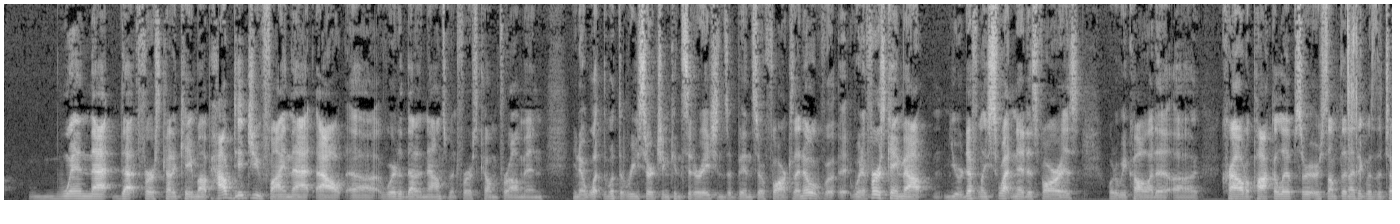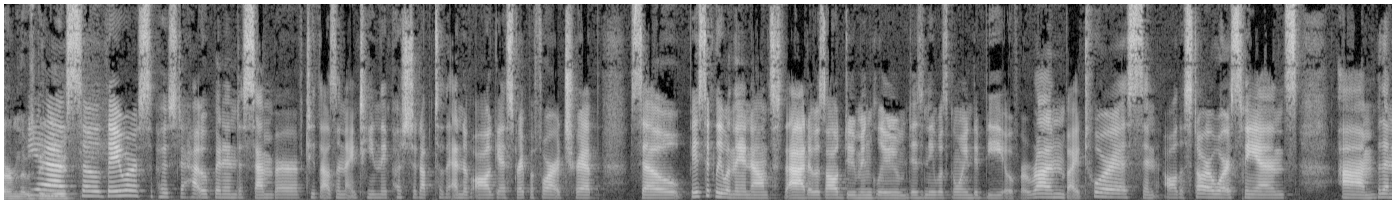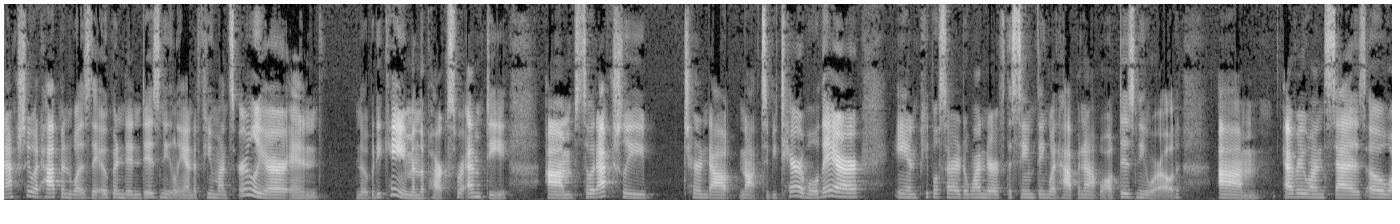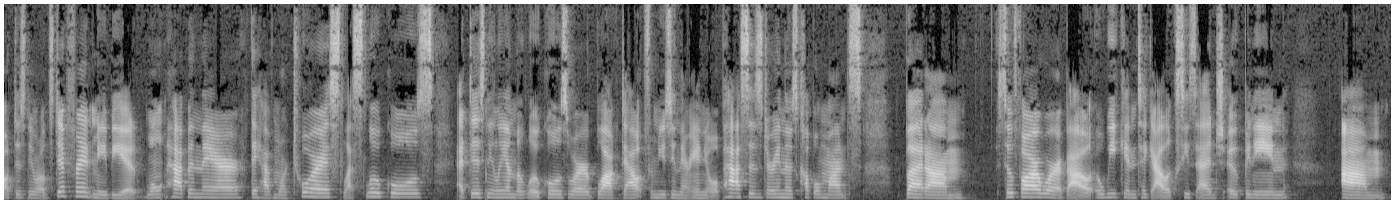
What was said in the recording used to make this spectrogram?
when that that first kind of came up. How did you find that out? Uh, where did that announcement first come from? And you know what what the research and considerations have been so far? Because I know uh, when it first came out, you were definitely sweating it as far as what do we call it a, a crowd apocalypse or, or, something. I think was the term that was yeah, being used. so they were supposed to ha- open in December of 2019. They pushed it up to the end of August, right before our trip. So basically, when they announced that, it was all doom and gloom. Disney was going to be overrun by tourists and all the Star Wars fans. Um, but then, actually, what happened was they opened in Disneyland a few months earlier, and nobody came, and the parks were empty. Um, so it actually turned out not to be terrible there, and people started to wonder if the same thing would happen at Walt Disney World. Um, everyone says, oh, Walt Disney World's different. Maybe it won't happen there. They have more tourists, less locals. At Disneyland, the locals were blocked out from using their annual passes during those couple months. But um, so far, we're about a week into Galaxy's Edge opening um,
